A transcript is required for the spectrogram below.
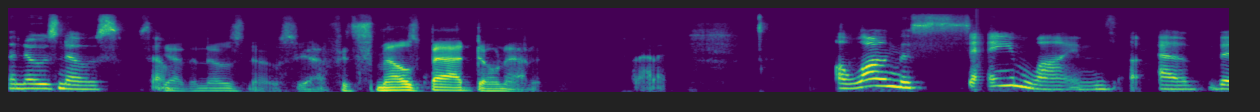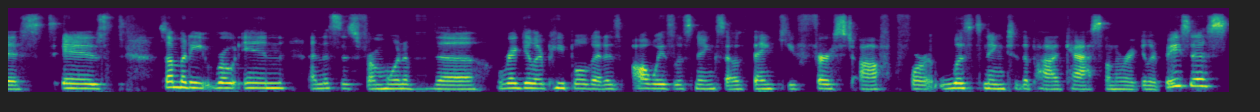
the nose knows. So yeah, the nose knows. Yeah, if it smells bad, don't add it. Don't add it. Along the same lines of this is somebody wrote in, and this is from one of the regular people that is always listening. So thank you first off for listening to the podcast on a regular basis.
